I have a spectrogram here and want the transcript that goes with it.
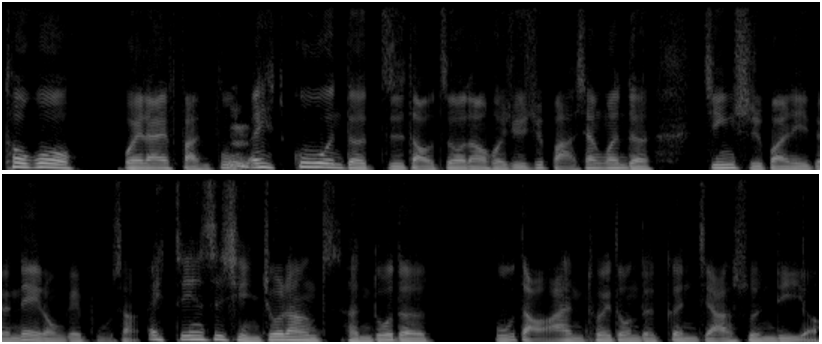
透过回来反复哎顾问的指导之后，然后回去去把相关的金石管理的内容给补上，哎这件事情就让很多的辅导案推动得更加顺利哦。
